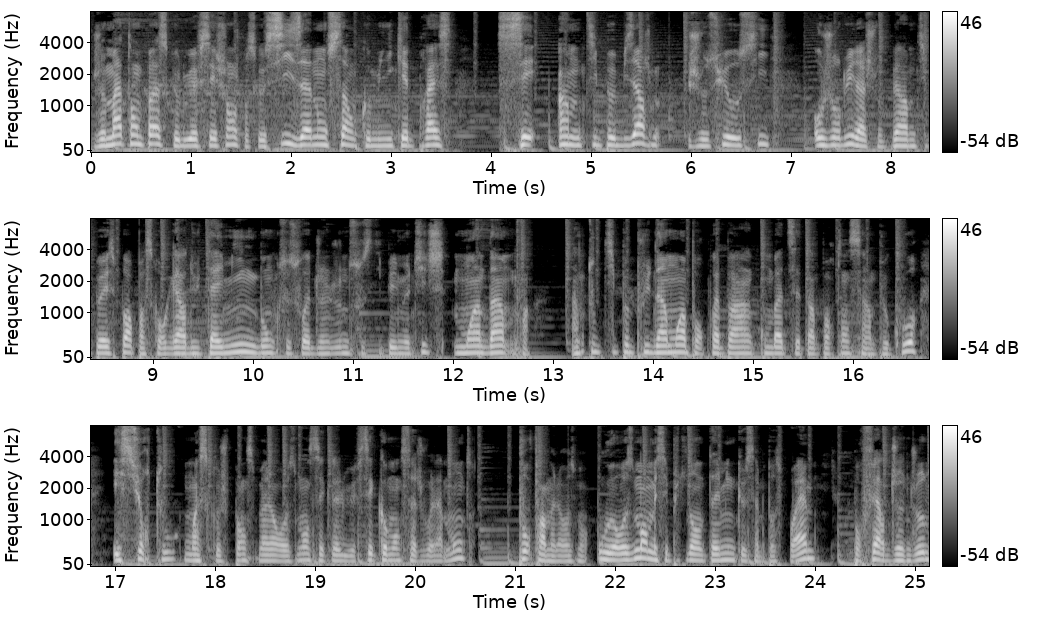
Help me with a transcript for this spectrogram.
Je m'attends pas à ce que l'UFC change parce que s'ils annoncent ça en communiqué de presse, c'est un petit peu bizarre. Je, suis aussi aujourd'hui là, je perds un petit peu espoir parce qu'on regarde du timing. Bon, que ce soit John Jones ou Stipe Miocic, moins d'un, un tout petit peu plus d'un mois pour préparer un combat de cette importance, c'est un peu court. Et surtout, moi, ce que je pense malheureusement, c'est que là, l'UFC commence à jouer la montre. Pour, enfin, malheureusement, ou heureusement, mais c'est plutôt dans le timing que ça me pose problème. Pour faire John Jones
